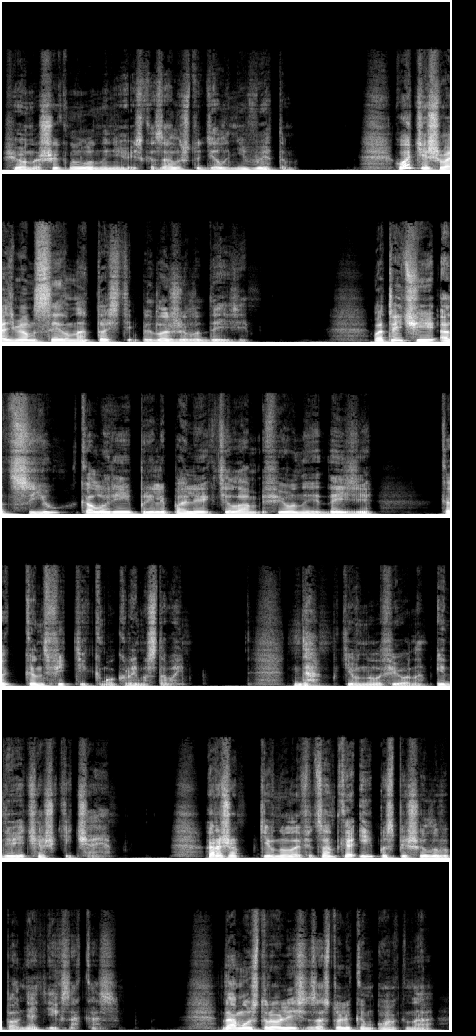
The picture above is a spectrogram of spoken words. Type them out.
Фиона шикнула на нее и сказала, что дело не в этом. — Хочешь, возьмем сыр на тосте? — предложила Дейзи. В отличие от Сью, калории прилипали к телам Фионы и Дейзи, как конфетти к мокрой мостовой. — Да, — кивнула Фиона, — и две чашки чая. — Хорошо, — кивнула официантка и поспешила выполнять их заказ. Дамы устроились за столиком у окна —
